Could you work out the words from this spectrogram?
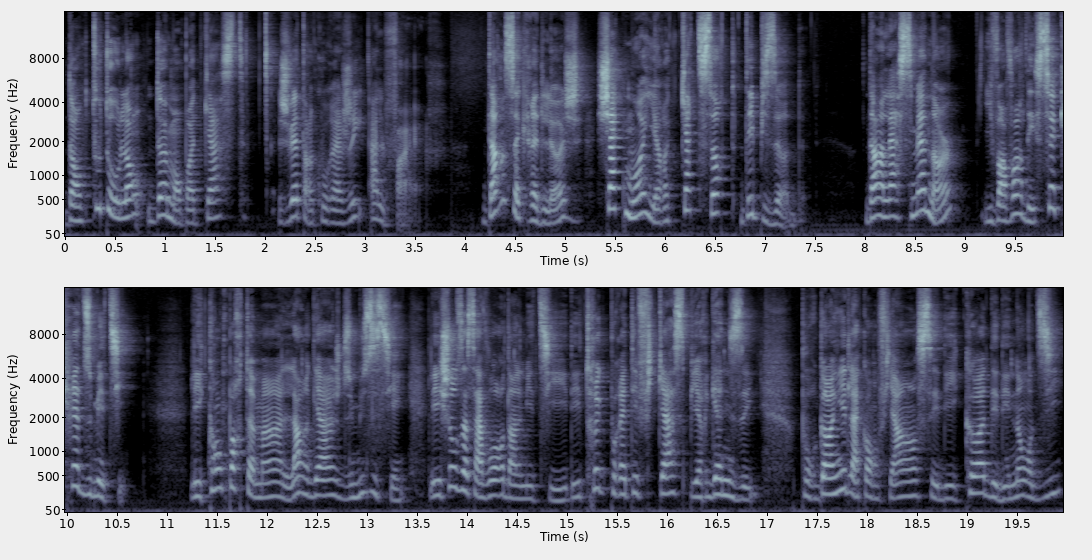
Donc, tout au long de mon podcast, je vais t'encourager à le faire. Dans Secret de Loge, chaque mois, il y aura quatre sortes d'épisodes. Dans la semaine 1, il va y avoir des secrets du métier les comportements, le langage du musicien, les choses à savoir dans le métier, des trucs pour être efficace puis organisé, pour gagner de la confiance et des codes et des non-dits,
